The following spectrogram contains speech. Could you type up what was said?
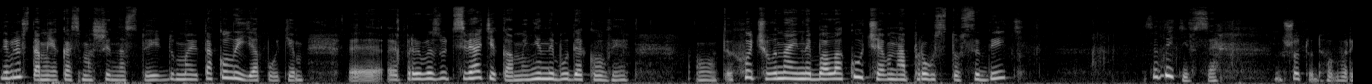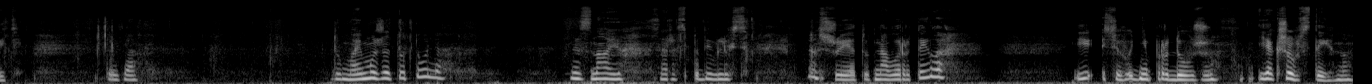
дивлюсь, там якась машина стоїть. Думаю, та коли я потім е, е, привезуть святіка, мені не буде коли. От. Хоч вона і не балакуча, вона просто сидить. Сидить і все. Ну що тут говорить? То я думаю, може то Толя? Не знаю. Зараз подивлюсь. Що я тут наворотила. І сьогодні продовжу, якщо встигну.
